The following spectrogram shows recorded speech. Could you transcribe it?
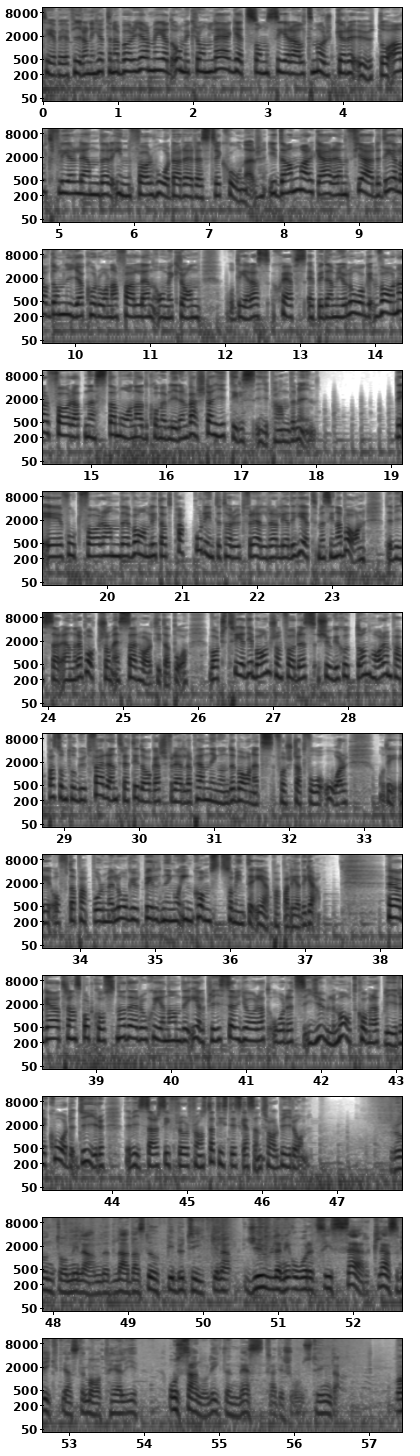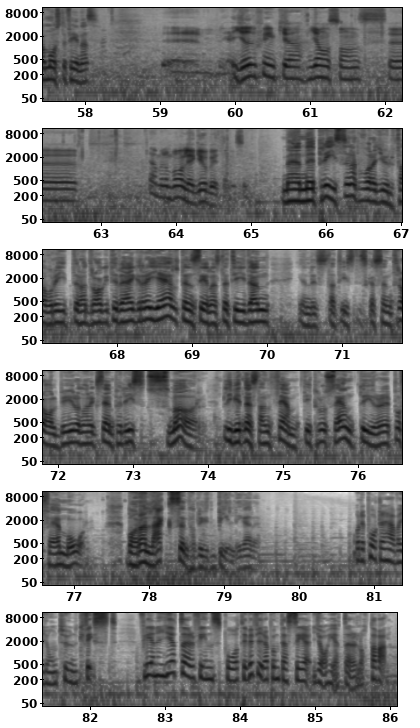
TV4-nyheterna börjar med omikronläget som ser allt mörkare ut och allt fler länder inför hårdare restriktioner. I Danmark är en fjärdedel av de nya coronafallen omikron och deras chefsepidemiolog varnar för att nästa månad kommer bli den värsta hittills i pandemin. Det är fortfarande vanligt att pappor inte tar ut föräldraledighet med sina barn. Det visar en rapport som SR har tittat på. Vart tredje barn som föddes 2017 har en pappa som tog ut färre än 30 dagars föräldrapenning under barnets första två år. Och det är ofta pappor med låg utbildning och inkomst som inte är pappalediga. Höga transportkostnader och skenande elpriser gör att årets julmat kommer att bli rekorddyr. Det visar siffror från Statistiska centralbyrån. Runt om i landet laddas det upp i butikerna. Julen är årets i särklass viktigaste mathelg och sannolikt den mest traditionstyngda. Vad måste finnas? Eh, julskinka, Janssons, eh, ja men de vanliga godbitarna liksom. Men priserna på våra julfavoriter har dragit iväg rejält den senaste tiden. Enligt Statistiska centralbyrån har exempelvis smör blivit nästan 50% dyrare på fem år. Bara laxen har blivit billigare. Och reporter här var Jon Tunqvist. Fler nyheter finns på tv4.se. Jag heter Lotta Wall.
